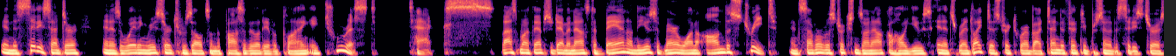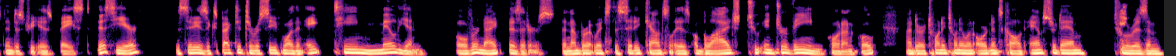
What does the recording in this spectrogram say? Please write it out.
in the city center and is awaiting research results on the possibility of applying a tourist tax. Last month, Amsterdam announced a ban on the use of marijuana on the street and several restrictions on alcohol use in its red light district, where about 10 to 15% of the city's tourist industry is based. This year, the city is expected to receive more than 18 million overnight visitors, the number at which the city council is obliged to intervene, quote unquote, under a 2021 ordinance called Amsterdam Tourism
